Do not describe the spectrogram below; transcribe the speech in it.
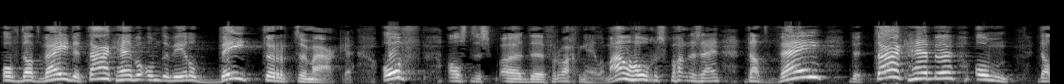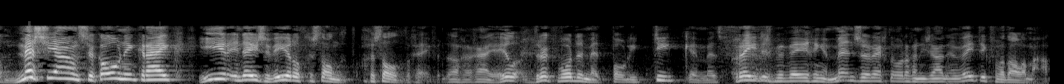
Of dat wij de taak hebben om de wereld beter te maken. Of, als de, uh, de verwachtingen helemaal hoog gespannen zijn, dat wij de taak hebben om dat Messiaanse koninkrijk hier in deze wereld gestalte te geven. Dan ga je heel druk worden met politiek en met vredesbewegingen, mensenrechtenorganisaties en weet ik wat allemaal.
